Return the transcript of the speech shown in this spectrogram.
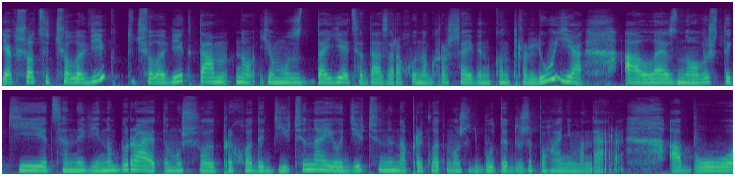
Якщо це чоловік, то чоловік там ну, йому здається, да, за рахунок грошей він контролює, але знову ж таки це не він обирає, тому що приходить дівчина, і у дівчини, наприклад, можуть бути дуже погані манери. Або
